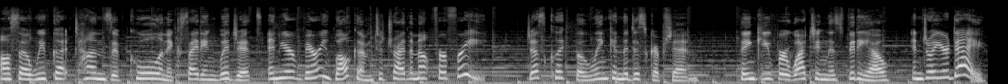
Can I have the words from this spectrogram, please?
Also, we've got tons of cool and exciting widgets, and you're very welcome to try them out for free. Just click the link in the description. Thank you for watching this video. Enjoy your day!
